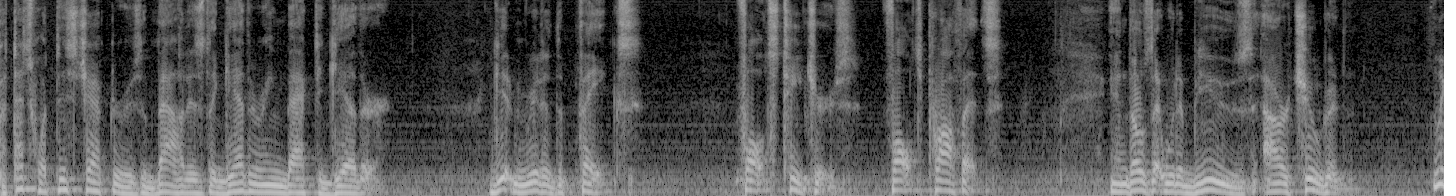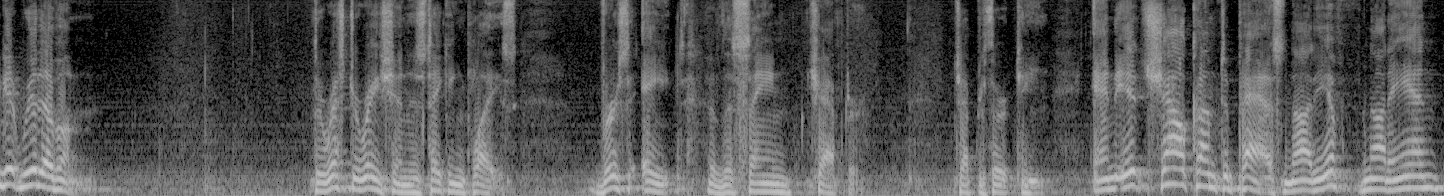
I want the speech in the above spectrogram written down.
But that's what this chapter is about, is the gathering back together, getting rid of the fakes, false teachers, false prophets, and those that would abuse our children. I'm get rid of them. The restoration is taking place. Verse 8 of the same chapter, chapter 13. And it shall come to pass, not if, not and,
